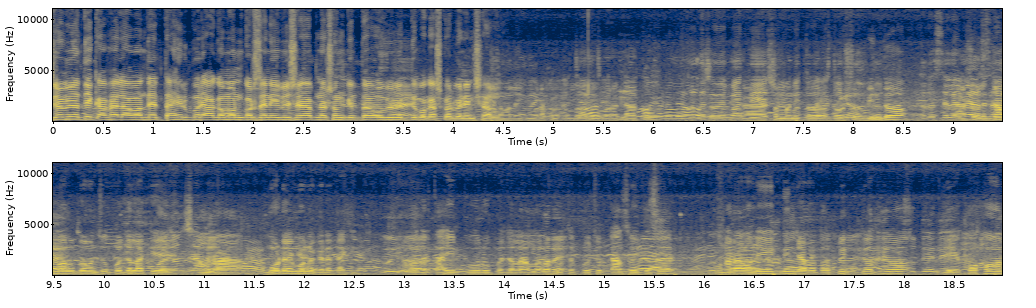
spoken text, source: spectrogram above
জমিয়তি কাফেল আমাদের তাহিরপুরে আগমন করছেন, এই বিষয়ে আপনার সংক্ষিপ্ত অভিব্যক্তি প্রকাশ করবেন ইনশাল্লাহ। সম্মানিত দর্শকবৃন্দ, আসলে জামালগঞ্জ উপজেলাকে আমরা মডেল মনে করে থাকি। আমাদের তাহিরপুর উপজেলা আল্লাহ রহমতে প্রচুর কাজ হইতেছে। ওনারা অনেক দিন যাবত অপেক্ষিত যে কখন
